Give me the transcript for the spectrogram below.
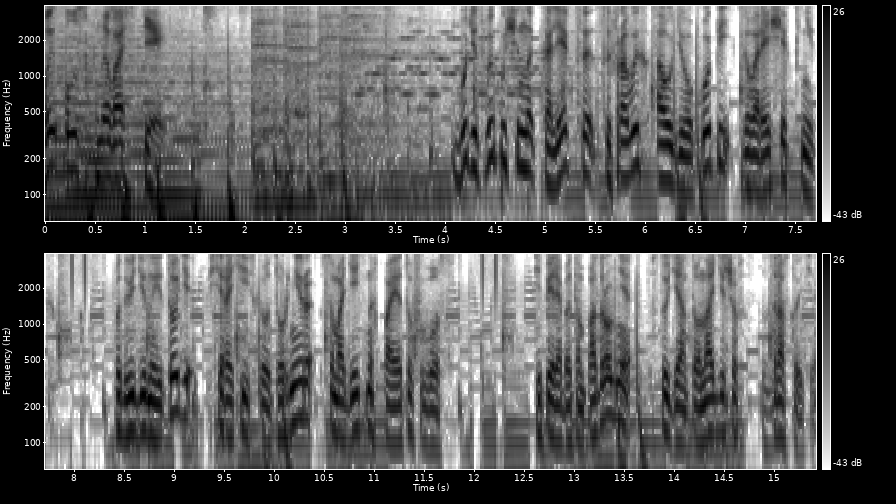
Выпуск новостей. Будет выпущена коллекция цифровых аудиокопий говорящих книг. Подведены итоги Всероссийского турнира самодеятельных поэтов ВОЗ. Теперь об этом подробнее. Студия Антон Агишев. Здравствуйте.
